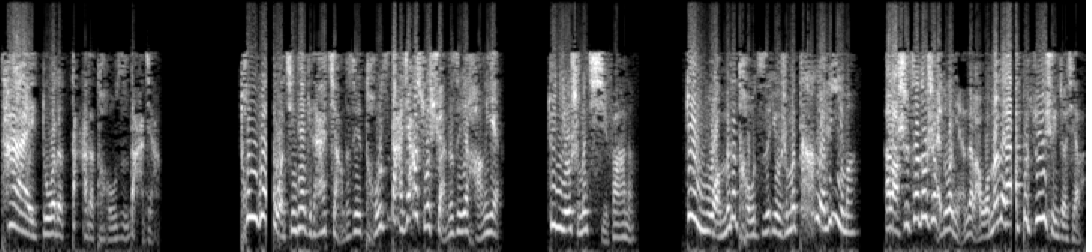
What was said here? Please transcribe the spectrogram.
太多的大的投资大家，通过我今天给大家讲的这些投资大家所选的这些行业，对你有什么启发呢？对我们的投资有什么特例吗？啊，老师，这都是百多年的了，我们未来不遵循这些了，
